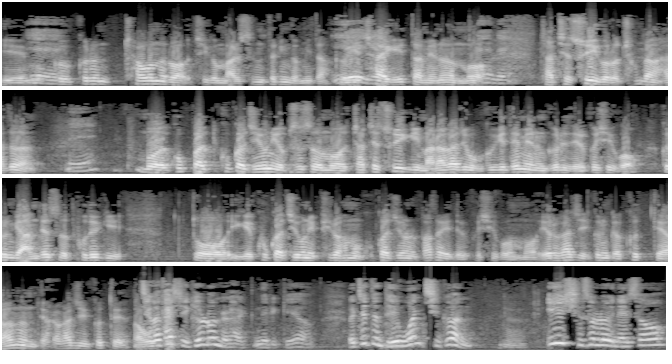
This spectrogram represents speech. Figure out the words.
예, 뭐 예. 그, 그런 차원으로 지금 말씀드린 겁니다. 예, 그게 예. 차익이 있다면은 뭐 네네. 자체 수익으로 충당하든 네. 뭐 국가 국가 지원이 없어서 뭐 자체 수익이 많아가지고 그게 되면은 그래 될 것이고 그런 게 안 돼서 포대기 또 이게 국가 지원이 필요하면 국가 지원을 받아야 될 것이고 뭐 여러 가지 그러니까 그 대안은 여러 가지 그때 나오고 제가 다시 결론을 할- 내릴게요. 어쨌든 대원칙은 네. 이 시설로 인해서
